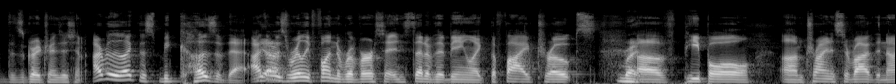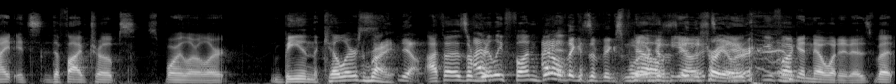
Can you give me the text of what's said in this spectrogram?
this is a great transition. I really like this because of that. I Yeah. thought it was really fun to reverse it instead of it being like the five tropes Right. of people um, trying to survive the night. It's the five tropes. Spoiler alert: being the killers. Right. Yeah, I thought it was a I- really fun. Bit. I don't think it's a big spoiler no, because it's you know, in the trailer. it's- you fucking know what it is, but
